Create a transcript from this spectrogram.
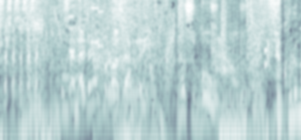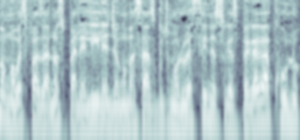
salalela uRosary nosibu sikhuluma ngowesifazane osibhalelile njengoba sazi ukuthi ngolwesine suke sibheka kakhulu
